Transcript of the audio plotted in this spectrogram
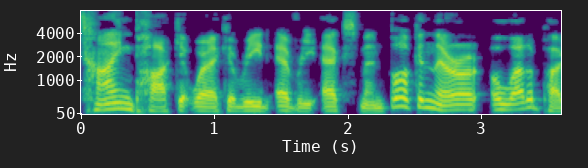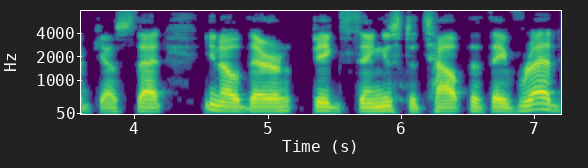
time pocket where I could read every X Men book. And there are a lot of podcasts that, you know, their big thing is to tout that they've read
